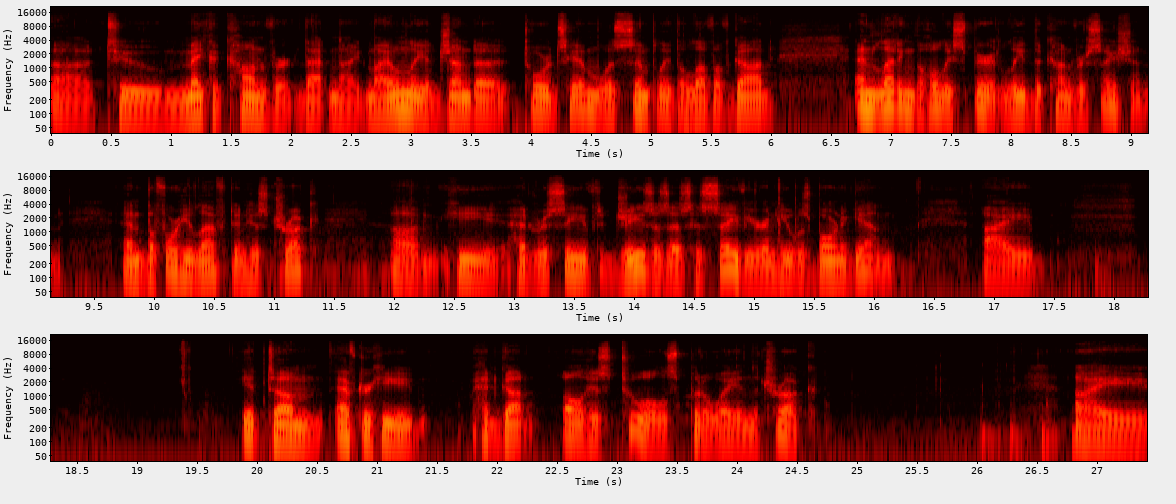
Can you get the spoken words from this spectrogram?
uh, to make a convert that night. My only agenda towards him was simply the love of God and letting the Holy Spirit lead the conversation. And before he left in his truck, um, he had received Jesus as his Savior and he was born again. I, it, um, after he had got all his tools put away in the truck, I,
